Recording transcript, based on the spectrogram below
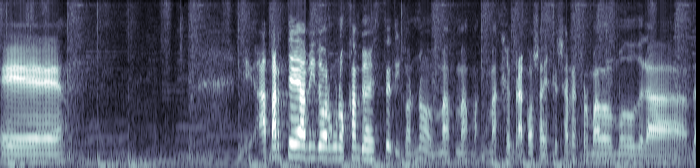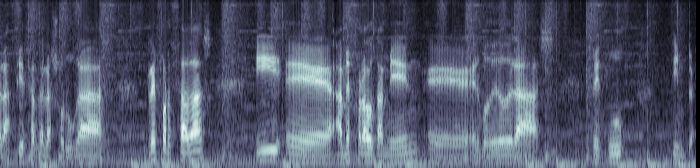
Eh, aparte ha habido algunos cambios estéticos, ¿no? Más, más, más, que otra cosa. Es que se ha reformado el modo de, las piezas de las orugas reforzadas y eh, ha mejorado también eh, el modelo de las PQ Timper.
